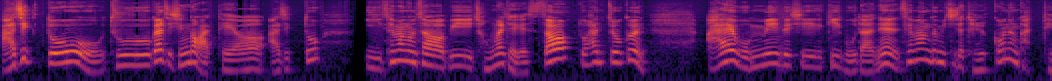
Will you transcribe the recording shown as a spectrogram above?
아직도 두 가지신 것 같아요. 아직도 이 새만금 사업이 정말 되겠어? 또 한쪽은 아예 못 믿으시기보다는 새만금이 진짜 될 거는 같아.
